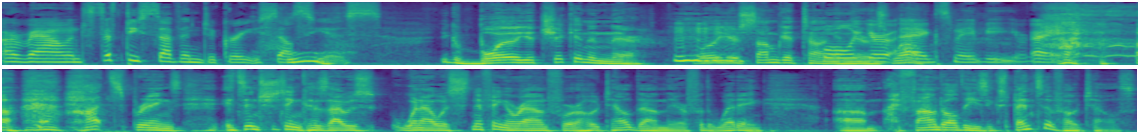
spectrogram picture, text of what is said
around 57 degrees Celsius. You could boil your chicken in there, boil your samgyetang Boil in there your as well. eggs, maybe. Right. hot springs. It's interesting because I was when I was sniffing around for a hotel down there for the wedding. um, I found all these expensive hotels.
